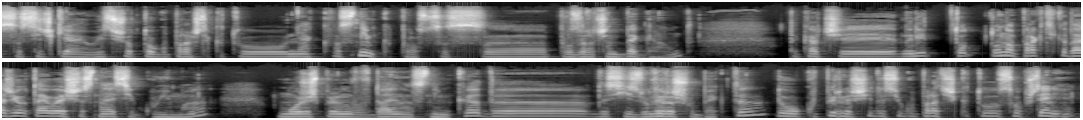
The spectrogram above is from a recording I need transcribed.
с всички iOS, защото то го праща като някаква снимка, просто с а, прозрачен бекграунд. Така че, нали, то, то на практика даже от iOS 16 го има, можеш, примерно, в дадена снимка да, да си изолираш обекта, да го копираш и да си го пратиш като съобщение.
